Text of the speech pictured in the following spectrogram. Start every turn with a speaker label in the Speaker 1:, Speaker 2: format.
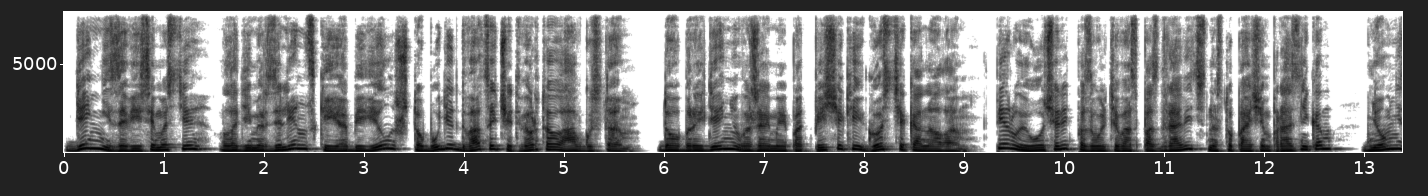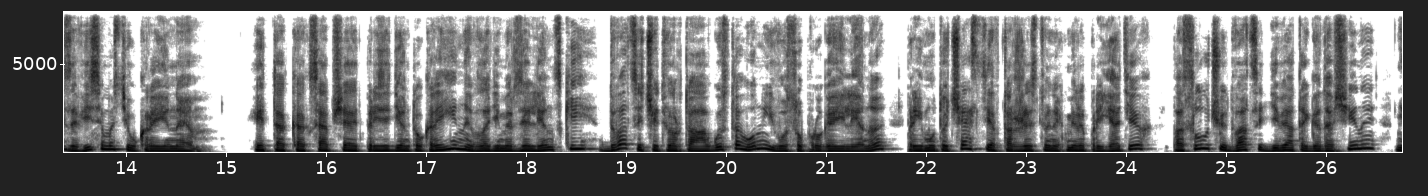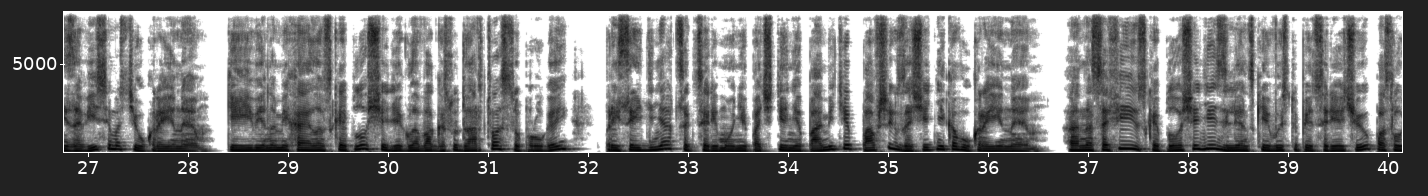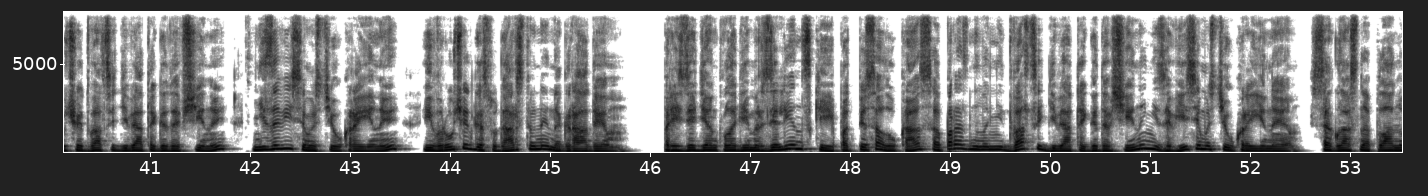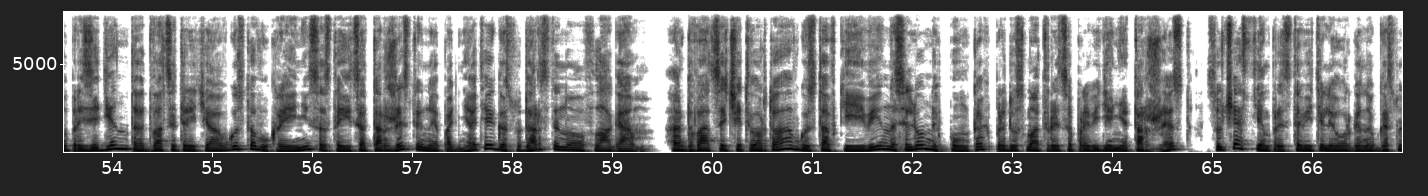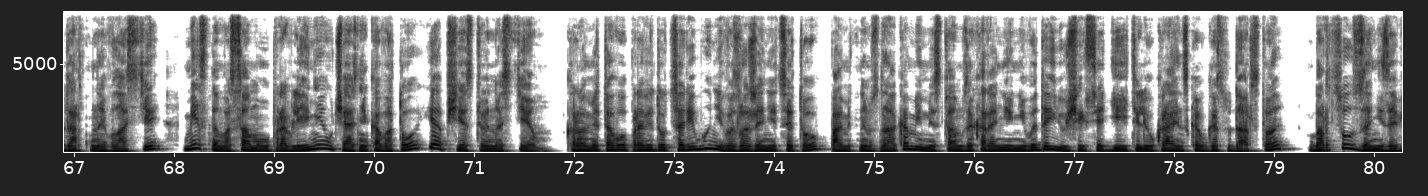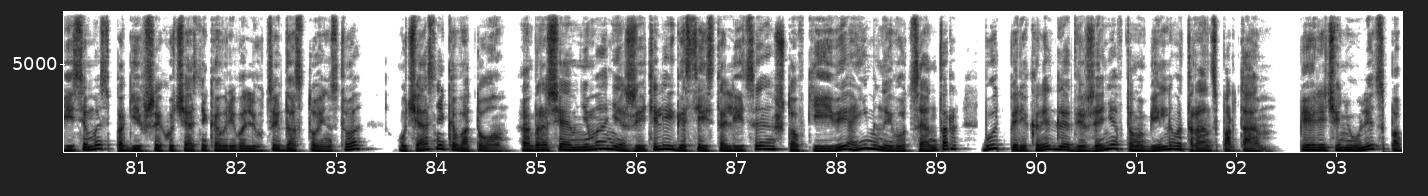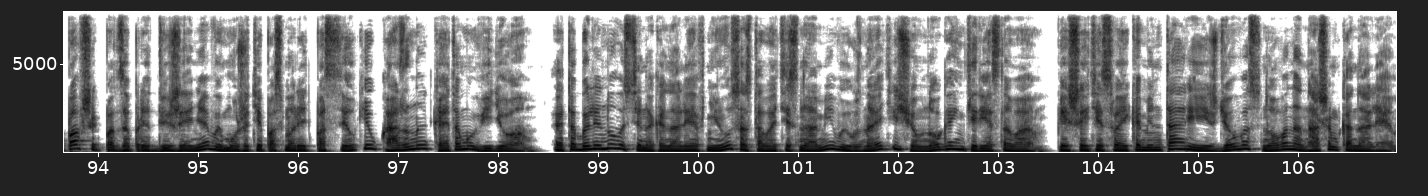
Speaker 1: День независимости Владимир Зеленский объявил, что будет 24 августа. Добрый день, уважаемые подписчики и гости канала. В первую очередь позвольте вас поздравить с наступающим праздником Днем независимости Украины. И так как сообщает президент Украины Владимир Зеленский, 24 августа он и его супруга Елена примут участие в торжественных мероприятиях по случаю 29-й годовщины независимости Украины. В Киеве на Михайловской площади глава государства с супругой присоединятся к церемонии почтения памяти павших защитников Украины. А на Софиевской площади Зеленский выступит с речью по случаю 29-й годовщины независимости Украины и вручит государственные награды. Президент Владимир Зеленский подписал указ о праздновании 29-й годовщины независимости Украины. Согласно плану президента, 23 августа в Украине состоится торжественное поднятие государственного флага. А 24 августа в Киеве в населенных пунктах предусматривается проведение торжеств с участием представителей органов государственной власти, местного самоуправления, участников АТО и общественности. Кроме того, проведут церемонии возложения цветов памятным знакам и местам захоронений выдающихся деятелей украинского государства, борцов за независимость, погибших участников революции достоинства, участников АТО. Обращаем внимание жителей и гостей столицы, что в Киеве, а именно его центр, будет перекрыт для движения автомобильного транспорта. Перечень улиц, попавших под запрет движения, вы можете посмотреть по ссылке, указанной к этому видео. Это были новости на канале F-News. Оставайтесь с нами, вы узнаете еще много интересного. Пишите свои комментарии и ждем вас снова на нашем канале.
